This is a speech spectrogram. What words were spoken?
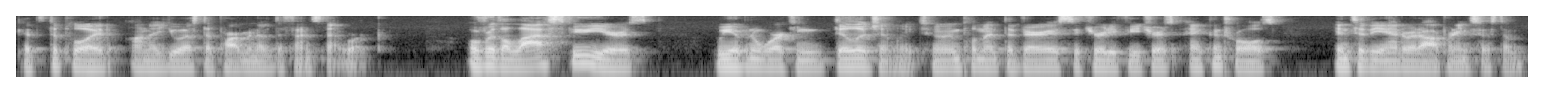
gets deployed on a U.S. Department of Defense network. Over the last few years, we have been working diligently to implement the various security features and controls into the Android operating system.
